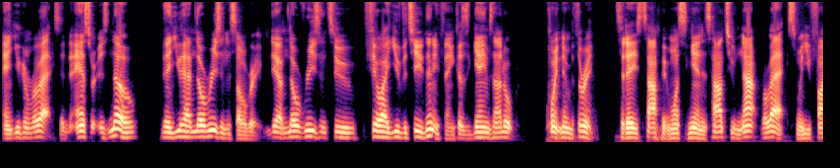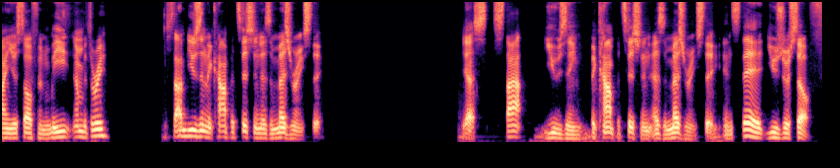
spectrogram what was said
and you can relax. If the answer is no, then you have no reason to celebrate. You have no reason to feel like you've achieved anything because the game's not over. Point number three. Today's topic, once again, is how to not relax when you find yourself in lead. Number three, stop using the competition as a measuring stick. Yes, stop using the competition as a measuring stick. Instead, use yourself.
